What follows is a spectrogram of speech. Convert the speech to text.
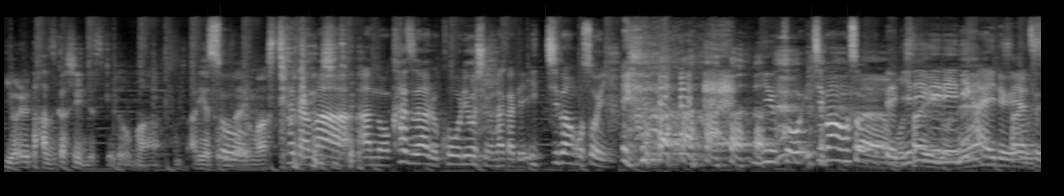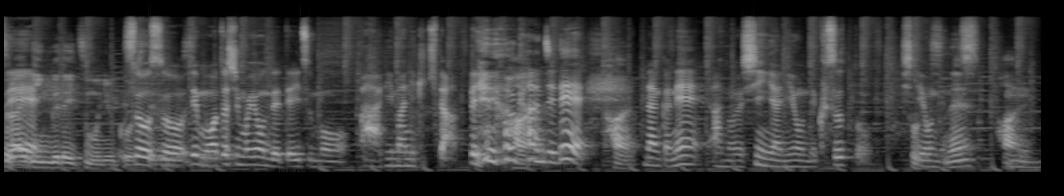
言われると恥ずかしいんですけど、まあありがとうございますただまああの数ある考量士の中で一番遅い。入校一番遅くてギリギリに入るやつで、スライディングでいつも入校そうそう。でも私も読んでていつもあリマに来たっていう感じで、はい。はい、なんかねあの深夜に読んでクスッとして読んでます。すね、はい、うん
